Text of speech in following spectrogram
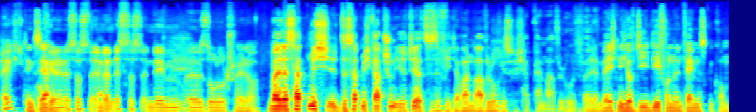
Echt? Denkst, okay, ja. dann, ist das, dann ist das in dem äh, Solo-Trailer. Weil das hat mich, das hat mich gerade schon irritiert, als es wieder war ein Marvel-Logo. Ich Ich habe kein Marvel-Logo, weil dann wäre ich nicht auf die Idee von den Famous gekommen.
